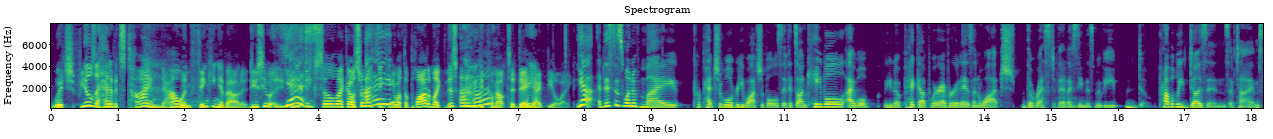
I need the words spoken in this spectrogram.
Which feels ahead of its time now and thinking about it. Do you see what do you Yes. think so? Like I was sort of I- thinking about the plot. I'm like, this movie Uh-huh. could come out today, I feel like. Yeah, this is one of my perpetual rewatchables. If it's on cable, I will, you know, pick up wherever it is and watch the rest of it. I've seen this movie d- probably dozens of times.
